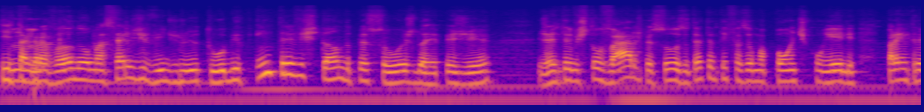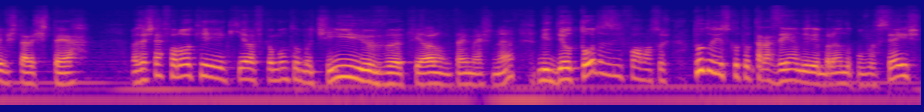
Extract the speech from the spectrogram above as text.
que está uhum. gravando uma série de vídeos no YouTube entrevistando pessoas do RPG. Já entrevistou várias pessoas, eu até tentei fazer uma ponte com ele para entrevistar a Esther. Mas a Esther falou que, que ela fica muito emotiva, que ela não tem mais, né? Me deu todas as informações, tudo isso que eu estou trazendo e lembrando com vocês,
